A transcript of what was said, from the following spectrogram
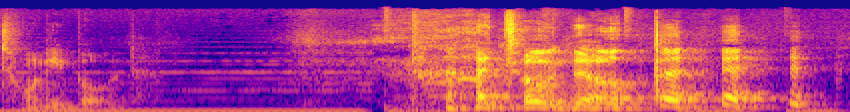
Tony Bone. I don't know.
